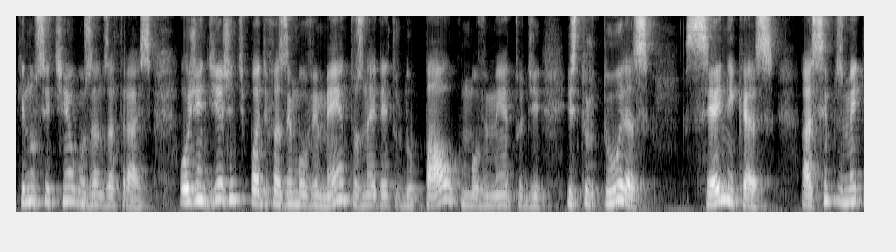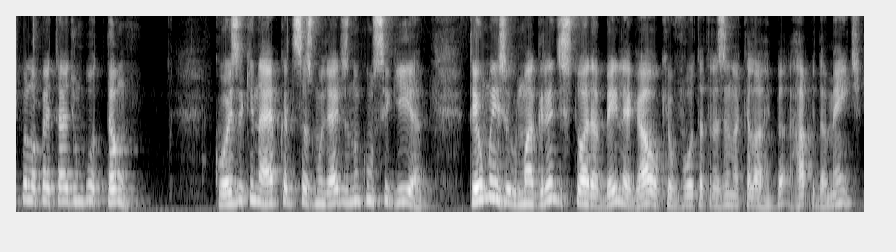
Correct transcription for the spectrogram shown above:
que não se tinha alguns anos atrás. Hoje em dia a gente pode fazer movimentos né, dentro do palco, movimento de estruturas cênicas, ah, simplesmente pelo apertar de um botão. Coisa que na época dessas mulheres não conseguia. Tem uma, uma grande história bem legal que eu vou estar tá trazendo aquela rapidamente.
